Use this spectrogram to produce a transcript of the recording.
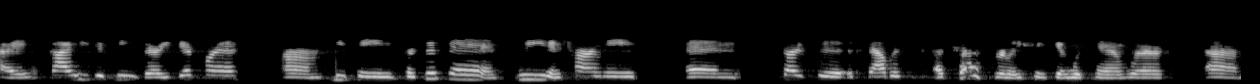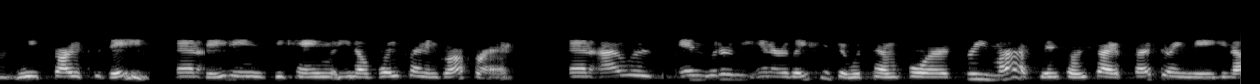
Guy. Guy, he just seemed very different. Um, he seemed persistent and sweet and charming and started to establish a trust relationship with him where um, we started to date and dating became, you know, boyfriend and girlfriend. And I was in literally in a relationship with him for three months until he started pressuring me, you know,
